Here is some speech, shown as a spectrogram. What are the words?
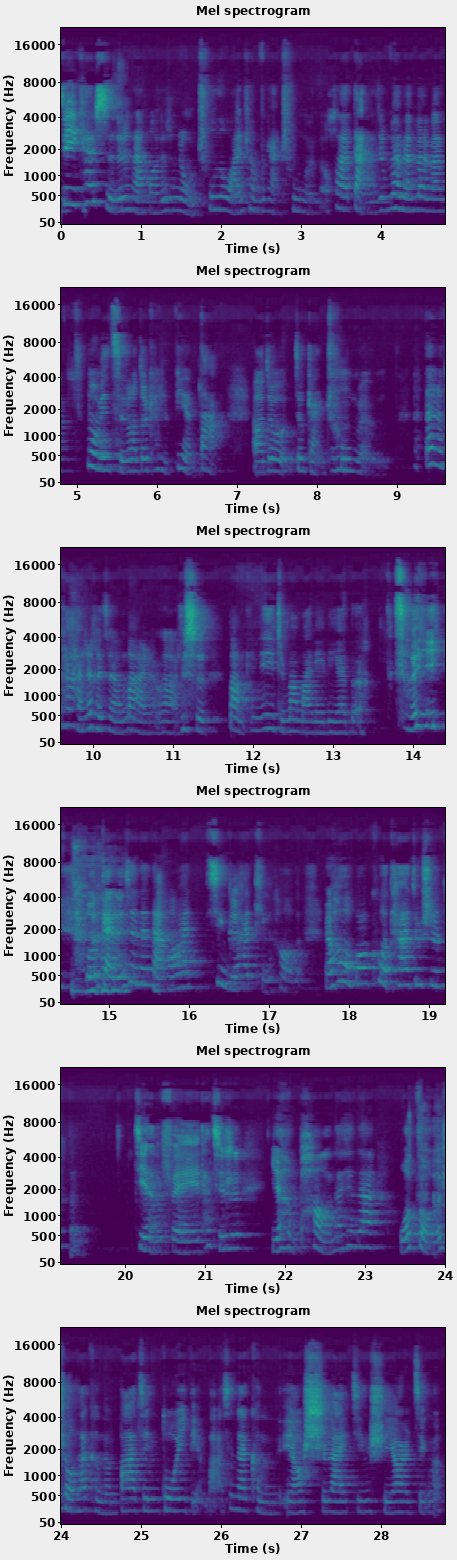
就一开始就是奶黄就是那种出都完全不敢出门的，后来胆子就慢慢慢慢莫名其妙就开始变大。然后就就敢出门，但是他还是很喜欢骂人了，就是骂一直骂骂咧咧的，所以 我感觉现在奶黄还性格还挺好的。然后包括他就是减肥，他其实也很胖。他现在我走的时候，他可能八斤多一点吧，现在可能也要十来斤、十一二斤了。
